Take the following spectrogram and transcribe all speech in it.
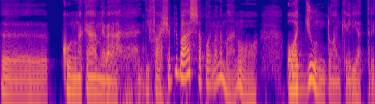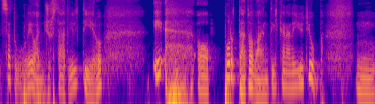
eh, con una camera di fascia più bassa, poi mano a mano ho aggiunto anche lì attrezzature, ho aggiustato il tiro e ho portato avanti il canale YouTube. Mm,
